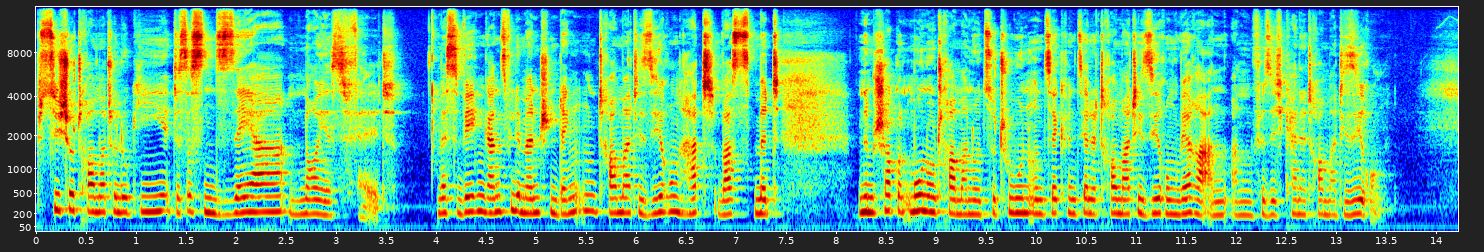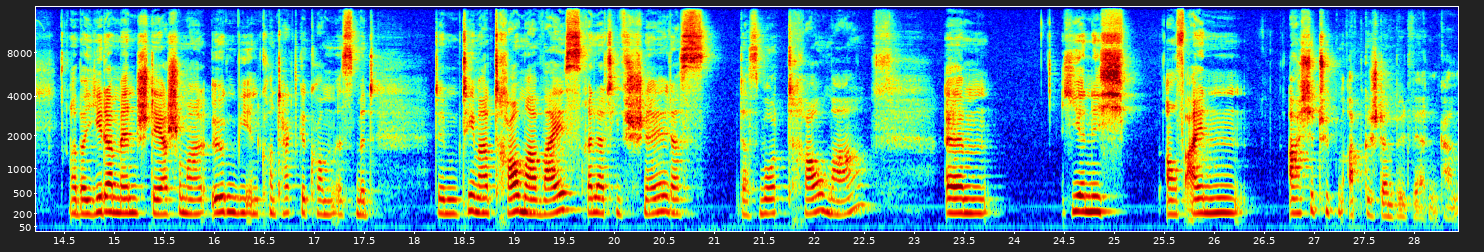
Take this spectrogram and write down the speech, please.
Psychotraumatologie, das ist ein sehr neues Feld. Weswegen ganz viele Menschen denken, Traumatisierung hat was mit einem Schock- und Monotrauma nur zu tun und sequentielle Traumatisierung wäre an, an für sich keine Traumatisierung. Aber jeder Mensch, der schon mal irgendwie in Kontakt gekommen ist mit dem Thema Trauma, weiß relativ schnell, dass das Wort Trauma ähm, hier nicht auf einen Archetypen abgestempelt werden kann.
